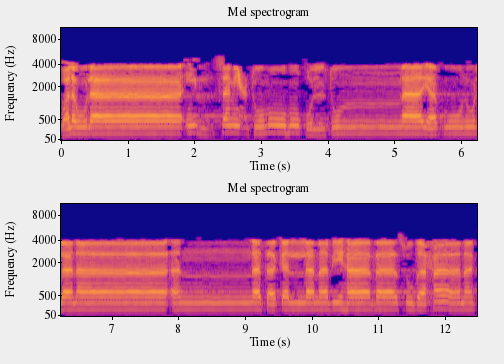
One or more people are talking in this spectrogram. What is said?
وَلَوْلَا إِذْ سَمِعْتُمُوهُ قُلْتُم مَّا يَكُونُ لَنَا أَن نَّتَكَلَّمَ بِهَذَا سُبْحَانَكَ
